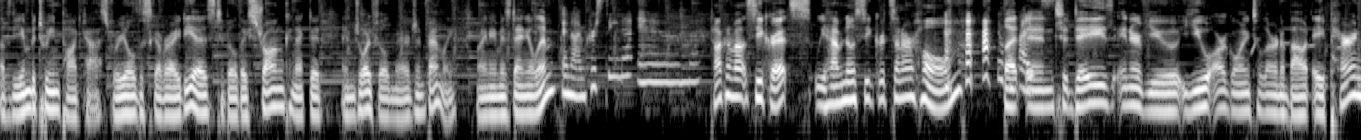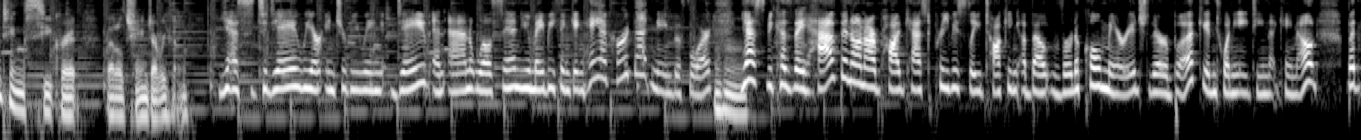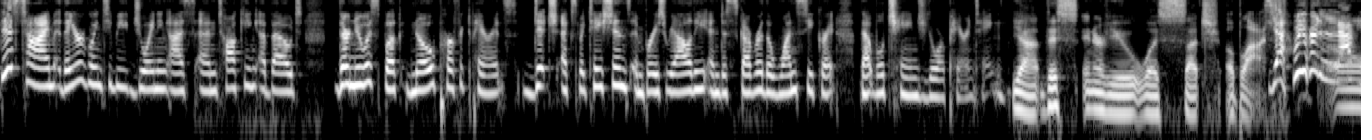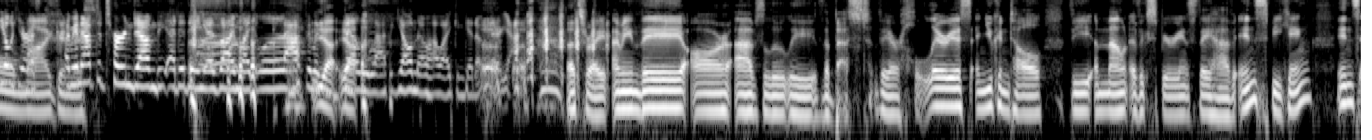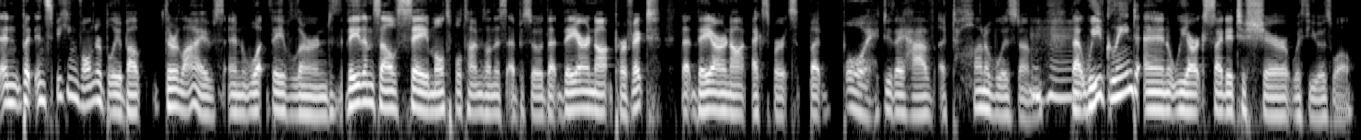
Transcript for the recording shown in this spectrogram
Of the In Between podcast, where you'll discover ideas to build a strong, connected, and joy filled marriage and family. My name is Daniel Im. And I'm Christina Im. Talking about secrets, we have no secrets in our home. But Right. in today's interview, you are going to learn about a parenting secret that'll change everything. Yes, today we are interviewing Dave and Ann Wilson. You may be thinking, hey, I've heard that name before. Mm-hmm. Yes, because they have been on our podcast previously talking about vertical marriage, their book in 2018 that came out. But this time they are going to be joining us and talking about their newest book, No Perfect Parents Ditch Expectations, Embrace Reality, and Discover the One Secret That Will Change Your Parenting. Yeah, this interview was such a blast. Yeah, we were laughing. Oh You'll hear my us. I'm gonna have to turn down the editing as I'm like laughing, like Yeah, yeah. belly laughing. Y'all know how I can get up there. Yeah. That's right. I mean, they are absolutely the best. They are hilarious, and you can tell the amount of experience they have in speaking, in and but in speaking vulnerably about their lives and what they've learned. They themselves say multiple times on this episode that they are not perfect, that they are not experts, but boy, do they have a ton of wisdom mm-hmm. that we've gleaned, and we are excited to share with you as well.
